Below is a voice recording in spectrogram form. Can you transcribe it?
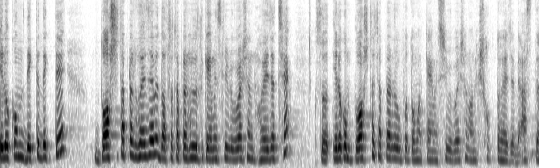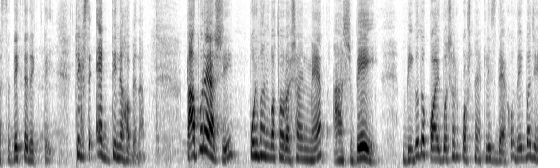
এরকম দেখতে দেখতে দশটা চ্যাপ্টার হয়ে যাবে, দশটা চ্যাপ্টার হলে তো কেমিস্ট্রি প্রিপারেশন হয়ে যাচ্ছে। সো এরকম দশটা চ্যাপ্টারের উপর তোমার কেমিস্ট্রি প্রিপারেশন অনেক শক্ত হয়ে যাবে আস্তে আস্তে, দেখতে দেখতেই। ঠিক আছে? একদিনে হবে না। তারপরে আসি পরিমাণগত রসায়ন ম্যাথ আসবেই। বিগত কয়েক বছর প্রশ্ন অ্যাটলিস্ট দেখো, দেখবা যে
